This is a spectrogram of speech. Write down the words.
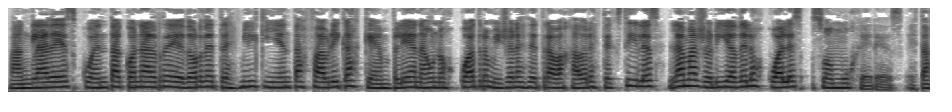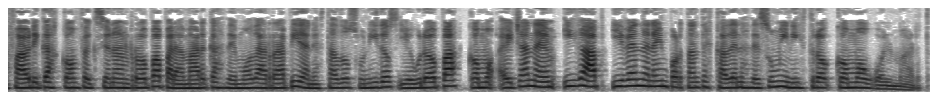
Bangladesh cuenta con alrededor de 3.500 fábricas que emplean a unos 4 millones de trabajadores textiles, la mayoría de los cuales son mujeres. Estas fábricas confeccionan ropa para marcas de moda rápida en Estados Unidos y Europa como H&M y Gap y venden a importantes cadenas de suministro como Walmart.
